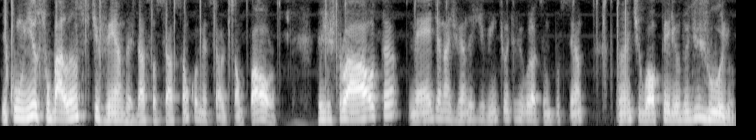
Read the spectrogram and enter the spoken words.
e com isso, o balanço de vendas da Associação Comercial de São Paulo registrou a alta média nas vendas de 28,5% ante igual período de julho.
